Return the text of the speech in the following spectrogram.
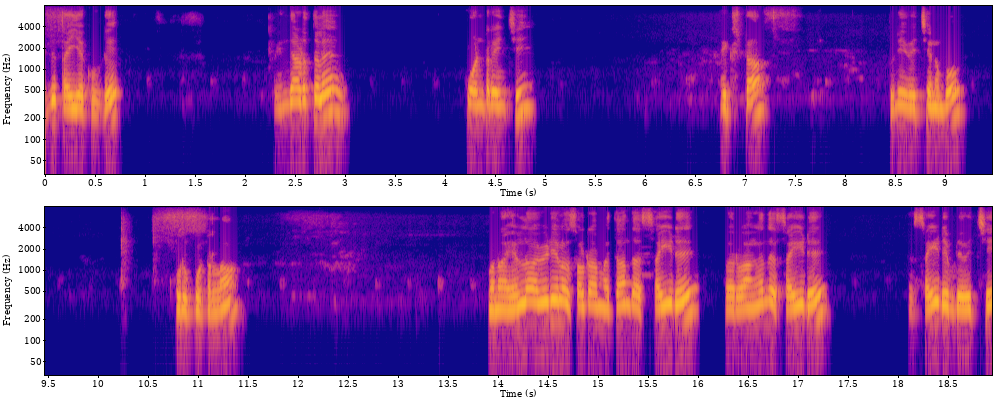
இது தையக்கோடு இந்த இடத்துல ஒன்றரை இன்ச்சு எக்ஸ்ட்ரா துணி வச்சு நம்ம கோடு போட்டுடலாம். இப்போ நான் எல்லா வீடியோவில் சொல்கிற மாதிரி தான் இந்த சைடு வருவாங்க. இந்த சைடு இந்த சைடு இப்படி வச்சு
